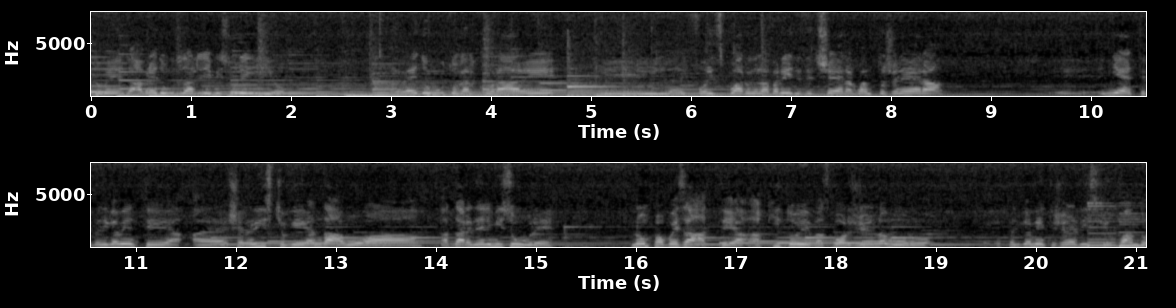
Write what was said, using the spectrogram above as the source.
dove avrei dovuto dargli le misure io. Avrei dovuto calcolare il, il fuorisquadro della parete se c'era, quanto ce n'era. E niente, praticamente eh, c'era il rischio che andavo a, a, dare delle misure non proprio esatte a, a chi doveva svolgere il lavoro. Praticamente c'era il rischio che quando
